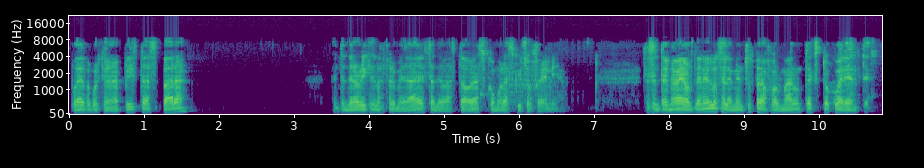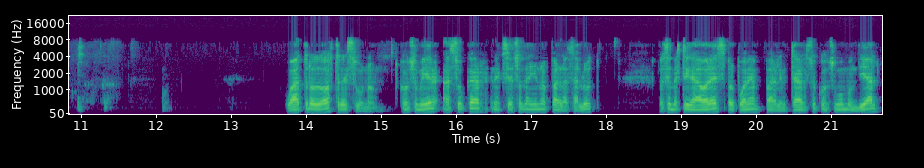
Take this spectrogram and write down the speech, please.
puede proporcionar pistas para entender el origen de las enfermedades tan devastadoras como la esquizofrenia. 69. Ordene los elementos para formar un texto coherente. 4231. Consumir azúcar en exceso dañino para la salud. Los investigadores proponen para limitar su consumo mundial,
